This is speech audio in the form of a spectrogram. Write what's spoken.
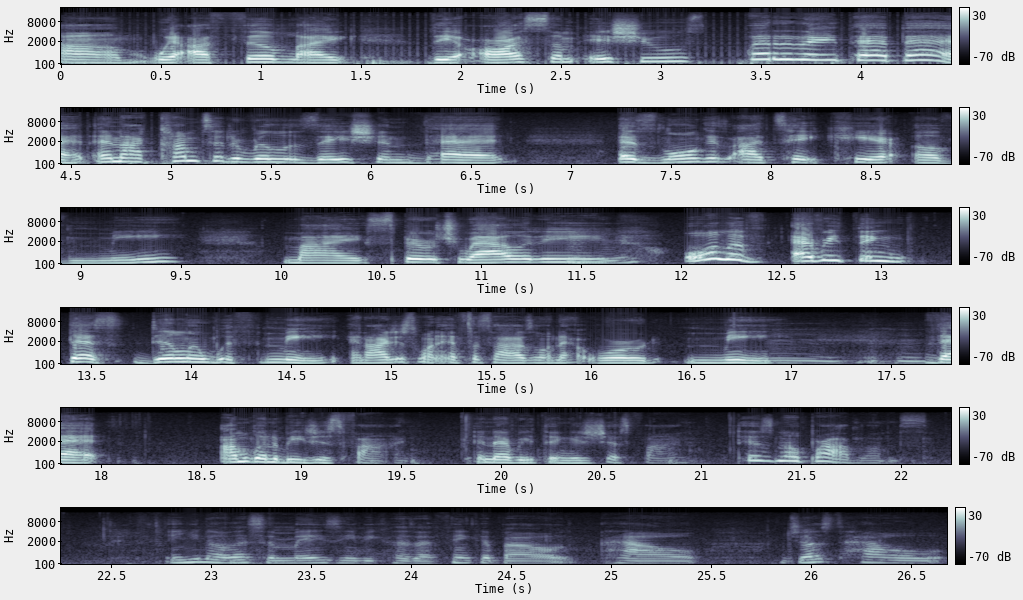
Um, where I feel like there are some issues, but it ain't that bad. And I come to the realization that as long as I take care of me, my spirituality, all of everything that's dealing with me, and I just want to emphasize on that word me, mm-hmm. that I'm going to be just fine and everything is just fine. There's no problems. And you know, that's amazing because I think about how just how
